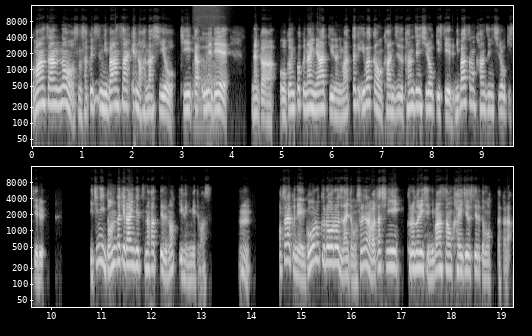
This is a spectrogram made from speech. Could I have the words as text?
5番さんのその昨日2番さんへの話を聞いた上で、なんか、狼っぽくないなっていうのに全く違和感を感じず、完全に白置きしている。2番さんも完全に白置きしている。1、2どんだけ LINE で繋がってるのっていうふうに見えてます。うん。おそらくね、5、6ローローじゃないと思う。それなら私に黒塗りして2番さんを怪獣してると思ったから。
